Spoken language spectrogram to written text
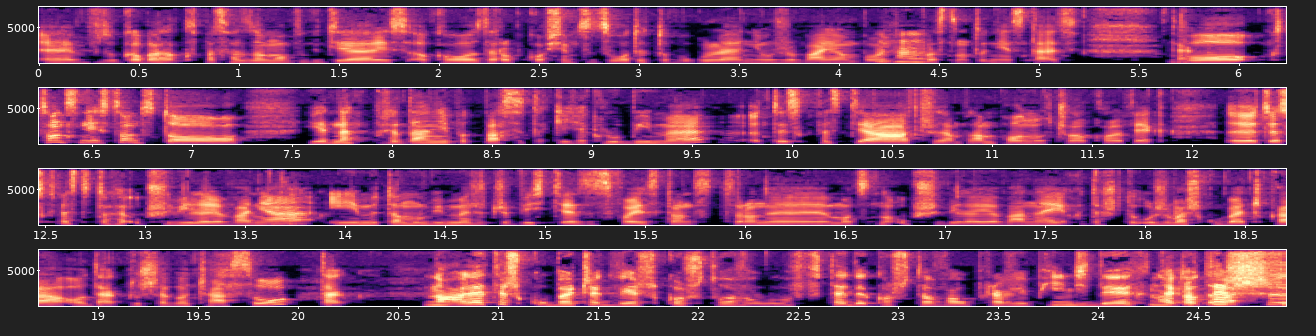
e, w gospodarstwach domowych, gdzie jest około zarobku 800 zł, to w ogóle nie używają, bo ich Mhm. po prostu na to nie stać. Tak. Bo chcąc, nie chcąc, to jednak posiadanie podpasy takich jak lubimy, to jest kwestia, czy tam tamponu, czy czegokolwiek, y, to jest kwestia trochę uprzywilejowania Tak. i my to mówimy rzeczywiście ze swojej strony, strony mocno uprzywilejowanej, chociaż ty używasz kubeczka od Tak. dłuższego czasu. Tak. No ale też kubeczek, wiesz, kosztował, wtedy kosztował prawie 5 dych, no Tak, to też masz-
